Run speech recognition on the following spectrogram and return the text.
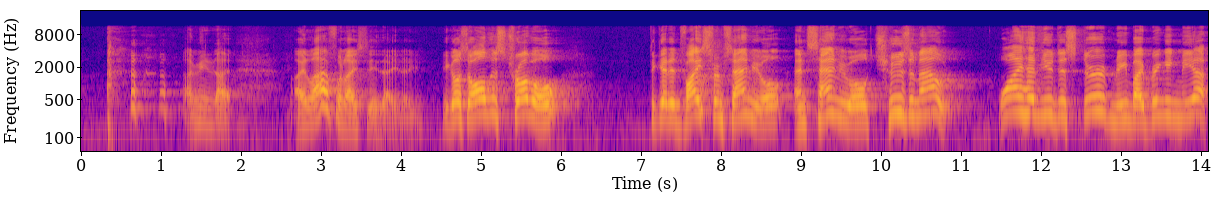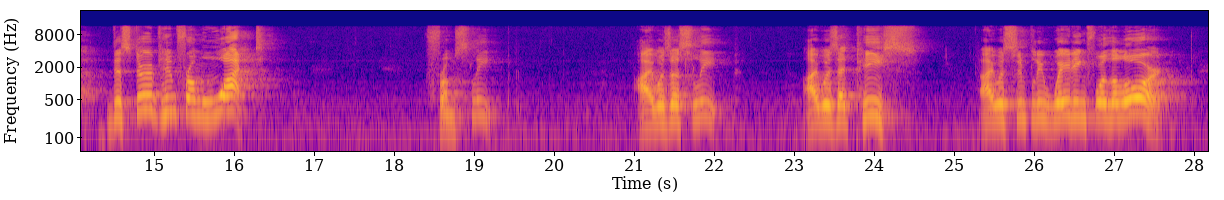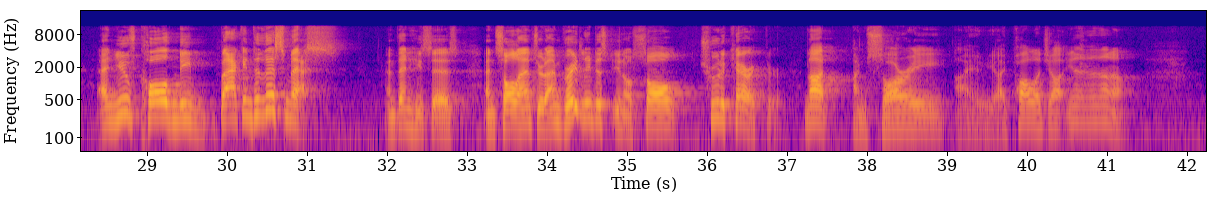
I mean, I, I laugh when I see that. He goes to all this trouble to get advice from Samuel and Samuel chews him out. Why have you disturbed me by bringing me up? Disturbed him from what? From sleep. I was asleep. I was at peace. I was simply waiting for the Lord. And you've called me back into this mess. And then he says, and Saul answered, I'm greatly, dis you know, Saul, true to character, not I'm sorry, I, I apologize, no, no, no.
